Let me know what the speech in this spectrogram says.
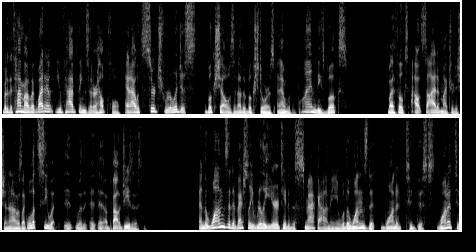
But at the time, I was like, why don't you have things that are helpful? And I would search religious bookshelves and other bookstores, and I would find these books by folks outside of my tradition. And I was like, well, let's see what it, about Jesus. And the ones that eventually really irritated the smack out of me were the ones that wanted to dis- wanted to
